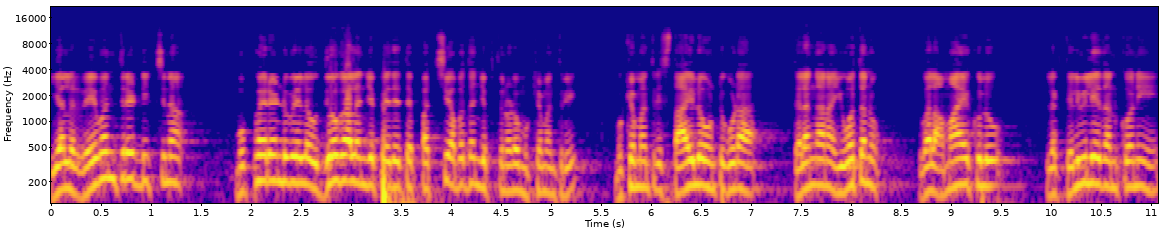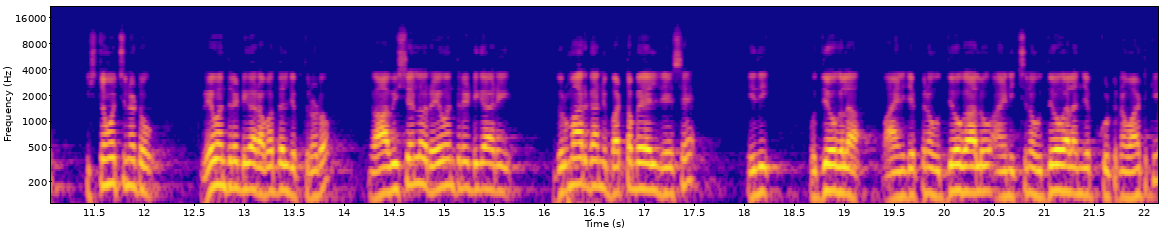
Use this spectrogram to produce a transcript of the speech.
ఇవాళ రేవంత్ రెడ్డి ఇచ్చిన ముప్పై రెండు వేల ఉద్యోగాలని చెప్పి ఏదైతే పచ్చి అబద్ధం చెప్తున్నాడో ముఖ్యమంత్రి ముఖ్యమంత్రి స్థాయిలో ఉంటూ కూడా తెలంగాణ యువతను ఇవాళ అమాయకులు వీళ్ళకి తెలివి లేదనుకొని ఇష్టం వచ్చినట్టు రేవంత్ రెడ్డి గారు అబద్ధాలు చెప్తున్నాడో ఆ విషయంలో రేవంత్ రెడ్డి గారి దుర్మార్గాన్ని బట్టబయలు చేసే ఇది ఉద్యోగుల ఆయన చెప్పిన ఉద్యోగాలు ఆయన ఇచ్చిన ఉద్యోగాలు అని చెప్పుకుంటున్న వాటికి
